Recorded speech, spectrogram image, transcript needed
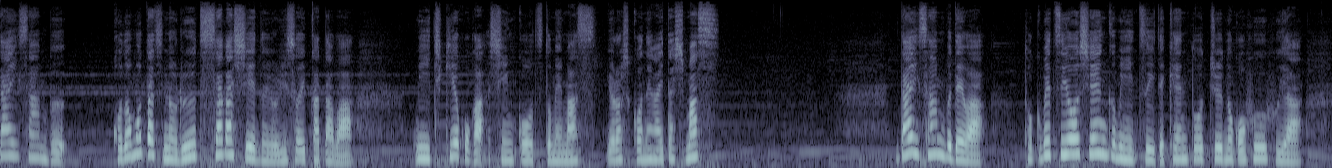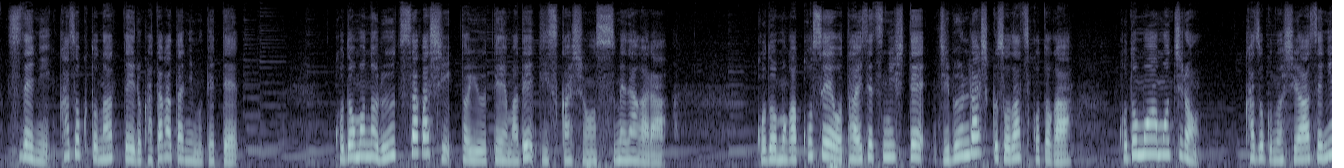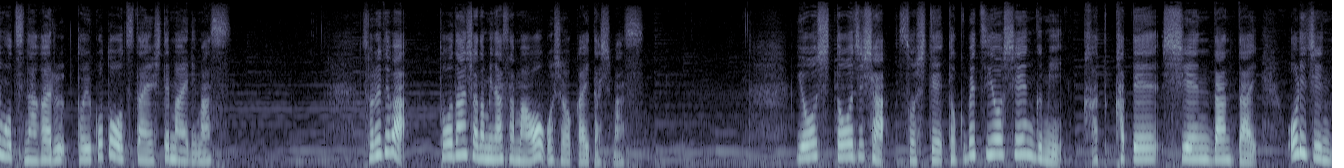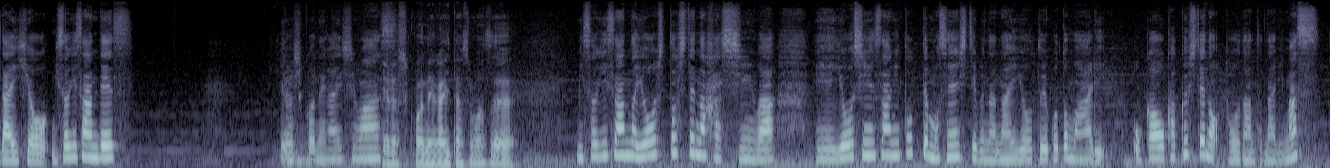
第3部子どもたちのルーツ探しへの寄り添い方は三市清子が進行を務めます。よろしくお願いいたします。第3部では特別養子縁組について検討中のご夫婦やすでに家族となっている方々に向けて子どものルーツ探しというテーマでディスカッションを進めながら子どもが個性を大切にして自分らしく育つことが子どもはもちろん家族の幸せにもつながるということをお伝えしてまいります。それでは登壇者の皆様をご紹介いたします。養子当事者そして特別養子縁組家庭支援団体オリジン代表みそぎさんです。よろしくお願いします。よろしくお願いいたします。みそぎさんの養子としての発信は、えー、養親さんにとってもセンシティブな内容ということもありお顔を隠しての登壇となります。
